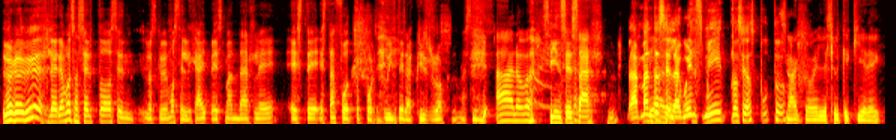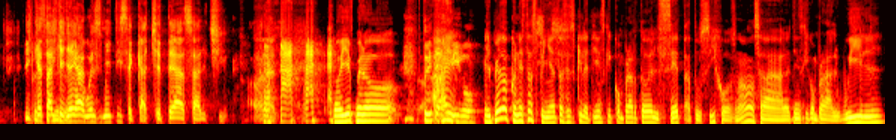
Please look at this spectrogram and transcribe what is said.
Lo que deberíamos hacer todos en los que vemos el hype es mandarle este, esta foto por Twitter a Chris Rock, ¿no? Así, Ah, no va. sin cesar. ¿no? Ah, mándasela a Will Smith, no seas puto. Exacto, él es el que quiere. ¿Y qué tal que llega Will Smith y se cachetea a Salchi? Oye, pero. Twitter ay, vivo. El pedo con estas piñatas es que le tienes que comprar todo el set a tus hijos, ¿no? O sea, le tienes que comprar al Will,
